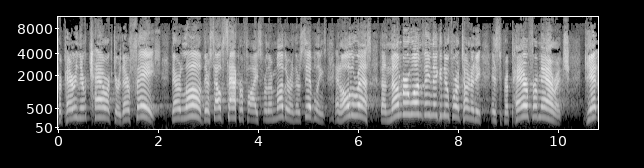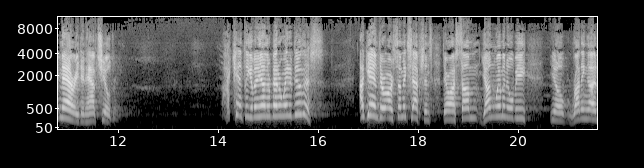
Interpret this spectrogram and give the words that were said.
preparing their character, their faith, their love, their self sacrifice for their mother and their siblings, and all the rest. The number one thing they can do for eternity is to prepare for marriage, get married, and have children. I can't think of any other better way to do this. Again, there are some exceptions. There are some young women who will be, you know, running an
